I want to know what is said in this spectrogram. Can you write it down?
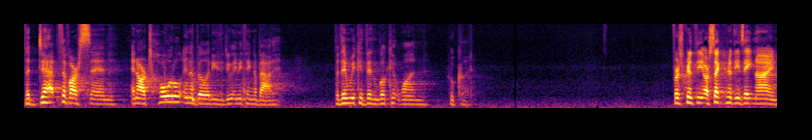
the depth of our sin and our total inability to do anything about it. But then we could then look at one who could. 1 Corinthians or 2 Corinthians 8 9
